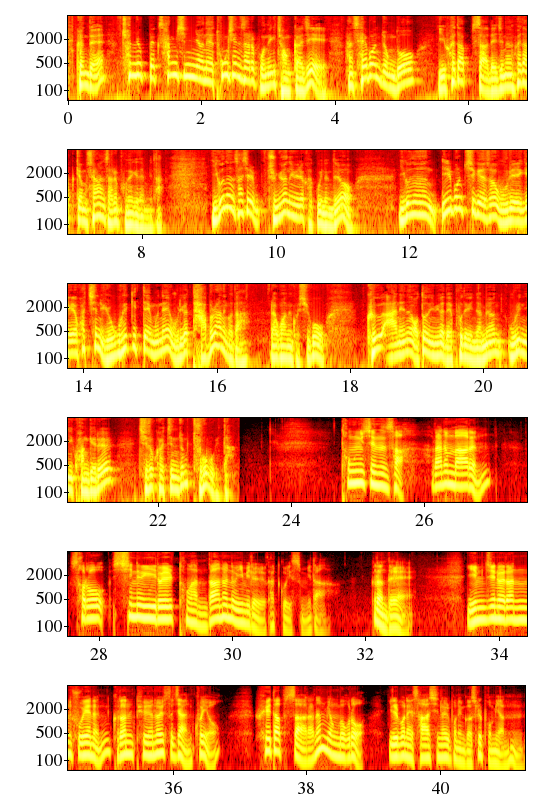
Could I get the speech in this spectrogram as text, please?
그런데 1630년에 통신사를 보내기 전까지 한 세 번 정도 이 회답사 내지는 회답 겸 세환사를 보내게 됩니다. 이거는 사실 중요한 의미를 갖고 있는데요. 이거는 일본 측에서 우리에게 화친을 요구했기 때문에 우리가 답을 하는 거다라고 하는 것이고 그 안에는 어떤 의미가 내포되어 있냐면 우리는 이 관계를 지속할지는 좀 두고 보겠다. 통신사라는 말은 서로 신의를 통한다는 의미를 갖고 있습니다. 그런데 임진왜란 후에는 그런 표현을 쓰지 않고요. 회답사라는 명목으로 일본에 사신을 보낸 것을 보면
